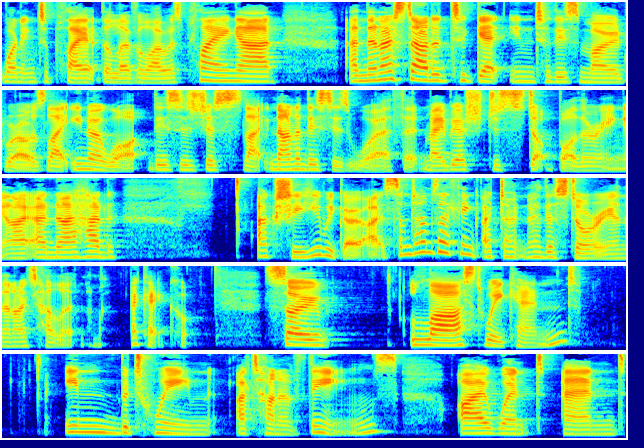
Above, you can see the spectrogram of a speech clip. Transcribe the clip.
wanting to play at the level I was playing at. And then I started to get into this mode where I was like, you know what? This is just like none of this is worth it. Maybe I should just stop bothering. And I and I had actually here we go. I, sometimes I think I don't know the story and then I tell it. I'm like, okay, cool. So last weekend, in between a ton of things, I went and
